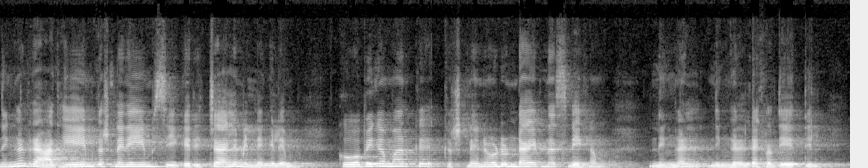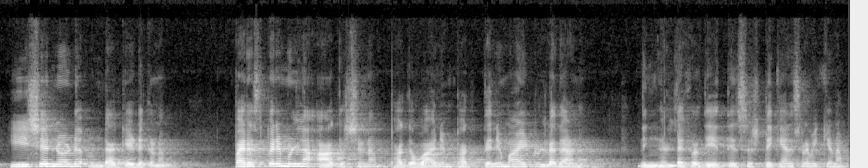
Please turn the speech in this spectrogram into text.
നിങ്ങൾ രാധയെയും കൃഷ്ണനെയും സ്വീകരിച്ചാലും ഇല്ലെങ്കിലും ഗോപികമാർക്ക് കൃഷ്ണനോടുണ്ടായിരുന്ന സ്നേഹം നിങ്ങൾ നിങ്ങളുടെ ഹൃദയത്തിൽ ഈശ്വരനോട് ഉണ്ടാക്കിയെടുക്കണം. പരസ്പരമുള്ള ആകർഷണം ഭഗവാനും ഭക്തനുമായിട്ടുള്ളതാണ്. നിങ്ങളുടെ ഹൃദയത്തിൽ സൃഷ്ടിക്കാൻ ശ്രമിക്കണം.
